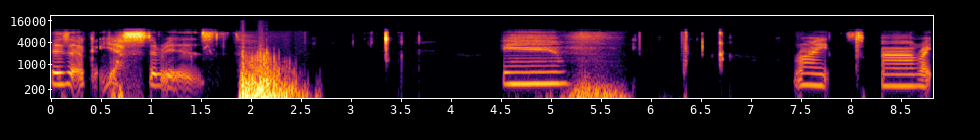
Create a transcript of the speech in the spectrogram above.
Is it? Yes, there is. Um. Right. Uh, right.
